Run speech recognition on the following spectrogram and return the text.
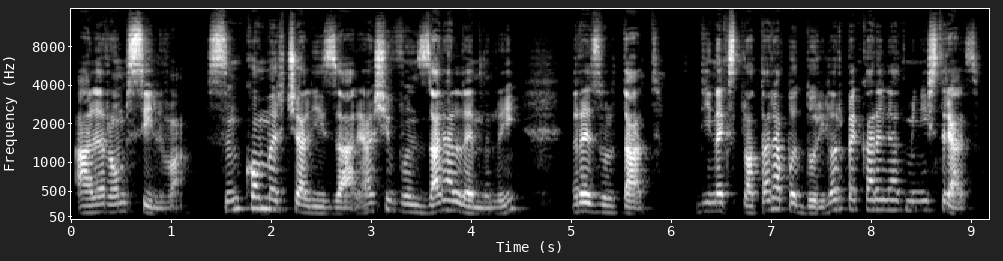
ale Rom Silva sunt comercializarea și vânzarea lemnului rezultat din exploatarea pădurilor pe care le administrează.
